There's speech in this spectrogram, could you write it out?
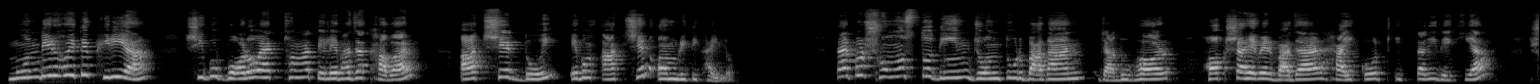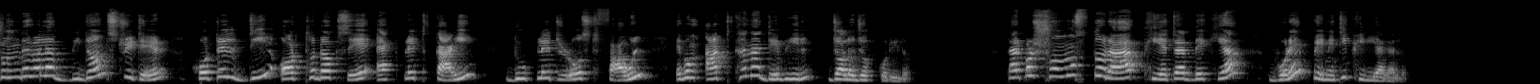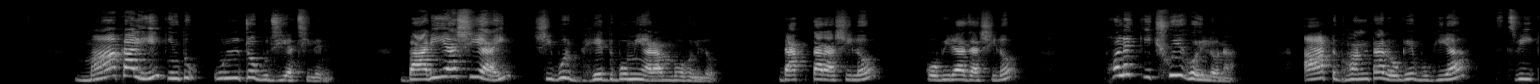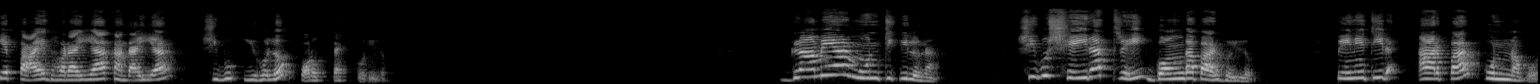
মন্দির হইতে ফিরিয়া শিবু বড় এক ঠোঙা তেলে ভাজা খাবার আটশের দই এবং আটশের অমৃতি খাইল। তারপর সমস্ত দিন জন্তুর বাগান, জাদুঘর, হক সাহেবের বাজার, হাইকোর্ট ইত্যাদি দেখিয়া সন্ধেবেলা বিডন স্ট্রিটের হোটেল ডি অর্থোডক্সে এক প্লেট কারি, দু প্লেট রোস্ট ফাউল এবং আটখানা ডেভিল জলযোগ করিল। তারপর সমস্ত রাত থিয়েটার দেখিয়া ভোরে পেনেটি ফিরিয়া গেল। মা কালী কিন্তু উল্টো বুঝিয়াছিলেন। বাড়ি আসিয়াই শিবুর ভেদ বমি আরম্ভ হইল। ডাক্তার আসিল, কবিরাজ আসিল। ফলে কিছুই হইল না। আট ঘণ্টা রোগে ভুগিয়া স্ত্রীকে পায়ে ধরাইয়া কাঁদাইয়া শিবু ইহলোক পরত্যাগ করিল। গ্রামে আর মন টিকিল না। শিবু সেই রাত্রেই গঙ্গা পার হইল। পেনেটির আর পার কোন্নগর।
